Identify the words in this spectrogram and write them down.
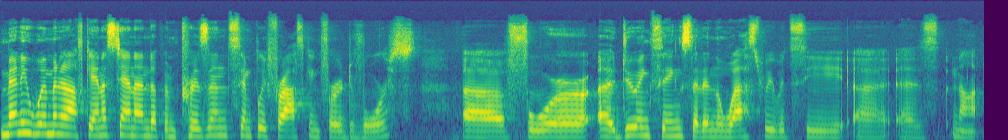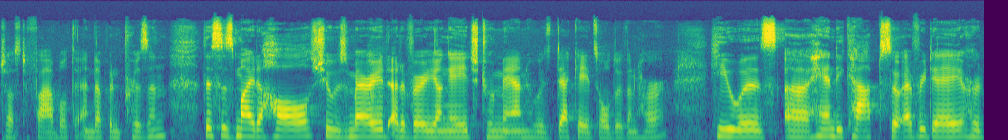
Many women in Afghanistan end up in prison simply for asking for a divorce. Uh, for uh, doing things that in the West we would see uh, as not justifiable to end up in prison. This is Maida Hall. She was married at a very young age to a man who was decades older than her. He was uh, handicapped, so every day her,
